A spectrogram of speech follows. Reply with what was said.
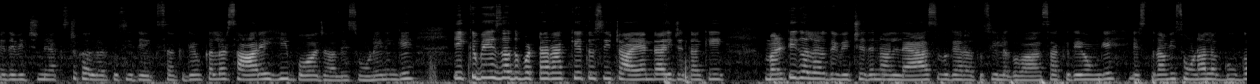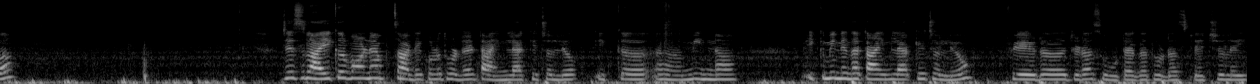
ਇਹਦੇ ਵਿੱਚ ਨੈਕਸਟ ਕਲਰ ਤੁਸੀਂ ਦੇਖ ਸਕਦੇ ਹੋ। ਕਲਰ ਸਾਰੇ ਹੀ ਬਹੁਤ ਜ਼ਿਆਦਾ ਸੋਹਣੇ ਨੇਗੇ। ਇੱਕ ਬੇਸ ਦਾ ਦੁਪੱਟਾ ਰੱਖ ਕੇ ਤੁਸੀਂ ਟਾਈ ਐਂਡ ਆਈ ਜਿੱਦਾਂ ਕਿ ਮਲਟੀ ਕਲਰ ਦੇ ਵਿੱਚ ਇਹਦੇ ਨਾਲ ਲੈਸ ਵਗੈਰਾ ਤੁਸੀਂ ਲਗਵਾ ਸਕਦੇ ਹੋਗੇ ਇਸ ਤਰ੍ਹਾਂ ਵੀ ਸੋਹਣਾ ਲੱਗੂਗਾ। ਜੇ ਸਿਲਾਈ ਕਰਵਾਉਣਾ ਸਾਡੇ ਕੋਲੋਂ ਥੋੜਾ ਜਿਹਾ ਟਾਈਮ ਲੈ ਕੇ ਚੱਲਿਓ। ਇੱਕ ਮਹੀਨਾ, ਇੱਕ ਮਹੀਨੇ ਦਾ ਟਾਈਮ ਲੈ ਕੇ ਚੱਲਿਓ। ਫਿਰ ਜਿਹੜਾ ਸੂਟ ਹੈਗਾ ਤੁਹਾਡਾ ਸਟਿਚ ਲਈ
